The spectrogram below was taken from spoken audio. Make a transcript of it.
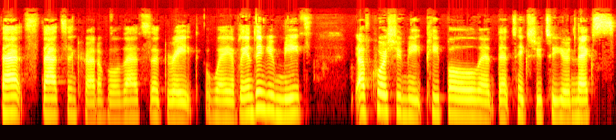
That's that's incredible. That's a great way of and then you meet of course you meet people that that takes you to your next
